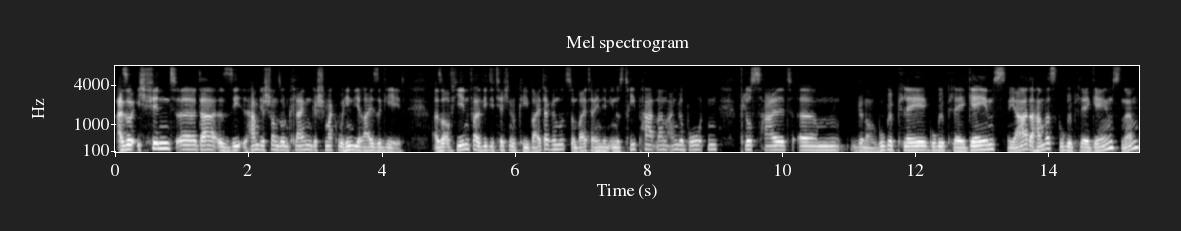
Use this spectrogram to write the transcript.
Also ich finde, äh, da haben wir schon so einen kleinen Geschmack, wohin die Reise geht. Also auf jeden Fall wird die Technologie weiter genutzt und weiterhin den Industriepartnern angeboten. Plus halt, ähm, genau, Google Play, Google Play Games. Ja, da haben wir es, Google Play Games. Ne?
